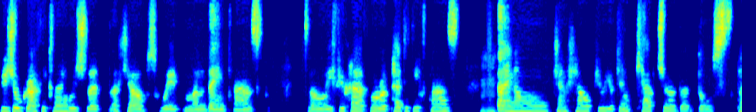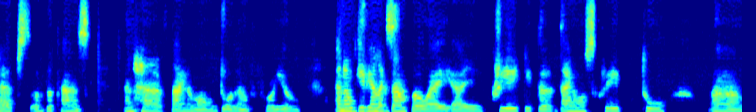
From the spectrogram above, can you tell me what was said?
visual graphic language that uh, helps with mundane tasks. So, if you have a repetitive task, mm-hmm. Dynamo can help you. You can capture the, those steps of the task and have Dynamo do them for you. And I'll give you an example. I, I created the Dynamo script to uh,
